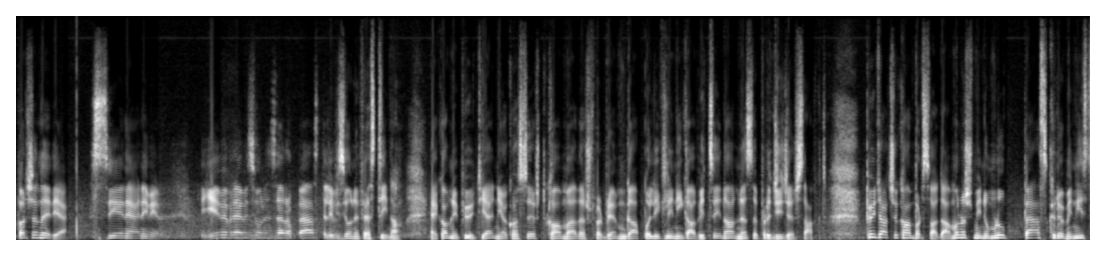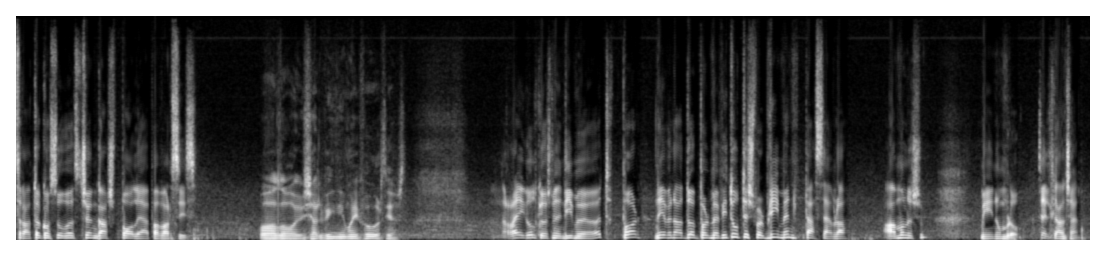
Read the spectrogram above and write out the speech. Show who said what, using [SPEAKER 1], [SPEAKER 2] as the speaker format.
[SPEAKER 1] Përshëndetje, si jeni a jeni mirë? Jemi prej emisionit zero pesë, televizioni Festina. E kam një pyetje, njëkohësisht kam edhe shpërblim nga Poliklinika Avicena, nëse përgjigjesh saktë. Pyetja që kam për sot, a mundesh m'i numëru pesë kryeministra të Kosovës që nga shpallja e pavarësisë?
[SPEAKER 2] O vallah, veç Albini më i forti është.
[SPEAKER 1] Në rregull, ky është mendimi yt, por neve na duhen për me fitu ti shpërblimin pesë emra. A mundesh m'i numëru? Cilët kanë qenë?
